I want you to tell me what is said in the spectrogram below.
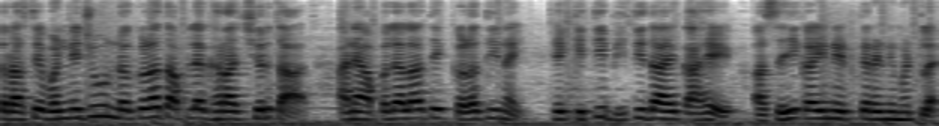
तर असे वन्यजीव नकळत आपल्या घरात शिरतात आणि आपल्याला ते कळतही नाही. हे किती भीतीदायक आहे असंही काही नेटकऱ्यांनी म्हटलंय.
